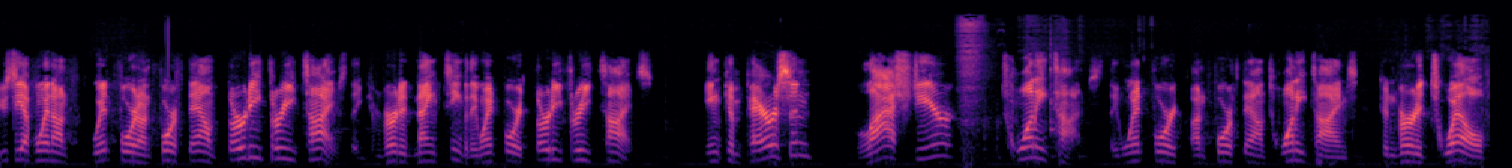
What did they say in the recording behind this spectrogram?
UCF went on went for it on fourth down 33 times. They converted 19, but they went for it 33 times. In comparison, last year, 20 times. They went for it on fourth down 20 times, converted 12.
